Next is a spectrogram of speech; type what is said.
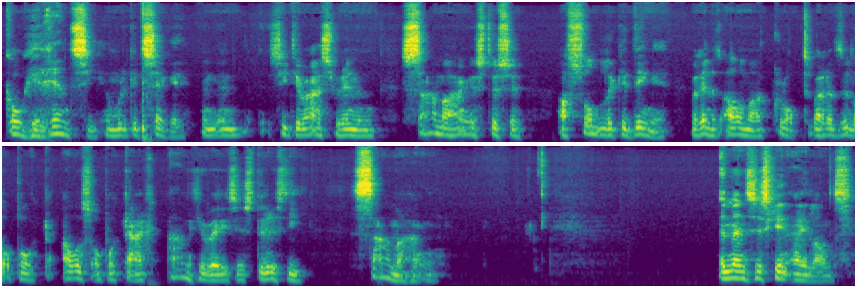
coherentie, hoe moet ik het zeggen? Een, een situatie waarin een samenhang is tussen afzonderlijke dingen, waarin het allemaal klopt, waar het op alles op elkaar aangewezen is. Er is die samenhang. Een mens is geen eiland.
